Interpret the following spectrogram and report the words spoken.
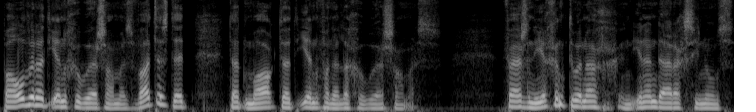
Behalwe dat een gehoorsaam is, wat is dit dat maak dat een van hulle gehoorsaam is? Vers 29 en 31 sien ons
